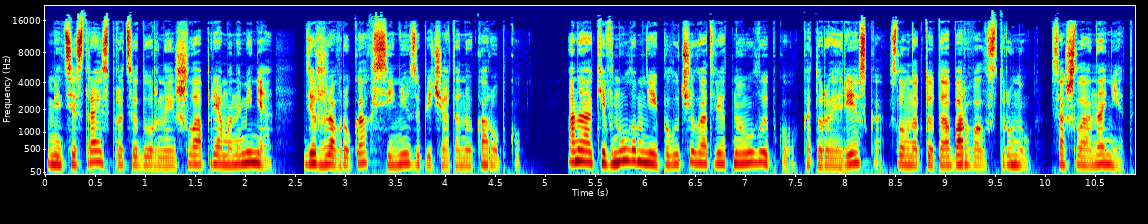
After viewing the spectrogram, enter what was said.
Медсестра из процедурной шла прямо на меня, держа в руках синюю запечатанную коробку. Она кивнула мне и получила ответную улыбку, которая резко, словно кто-то оборвал струну, сошла на нет.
